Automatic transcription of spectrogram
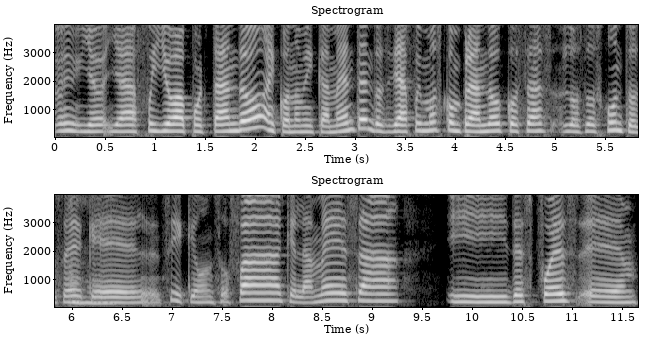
yo, ya fui yo aportando económicamente, entonces ya fuimos comprando cosas los dos juntos, ¿eh? que sí, que un sofá, que la mesa, y después em,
